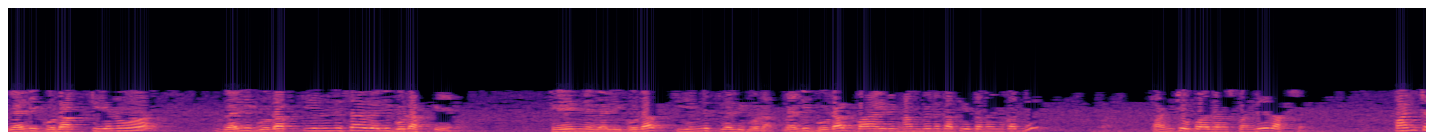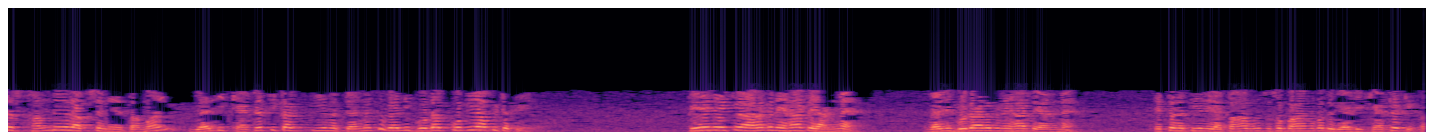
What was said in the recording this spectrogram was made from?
වැලි ගොඩක් තියෙනවා වැලි ගොඩක් තියෙන නිසා වැලි ගොඩක් පේනවා. පේන්නේ වැලි ගොඩක් තියෙන්නේ වැලි ගොඩක්. වැලි ගොඩක් බාහිරින් හම් වෙන ගතිය තමයි මොකද්ද? පංච උපාදාන ස්කන්ධයේ ලක්ෂණ. පංච ස්කන්ධයේ ලක්ෂණය තමයි වැලි කැට ටිකක් තියෙන තැනක වැලි ගොඩක් වගේ අපිට පේනවා. පේන එක අරගෙන එහාට යන්නේ නැහැ. වැලි ගොඩ අරගෙන එහාට යන්නේ එතන තියෙන යථාභූත ස්වභාවය මොකද? වැලි කැට ටිකක්.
